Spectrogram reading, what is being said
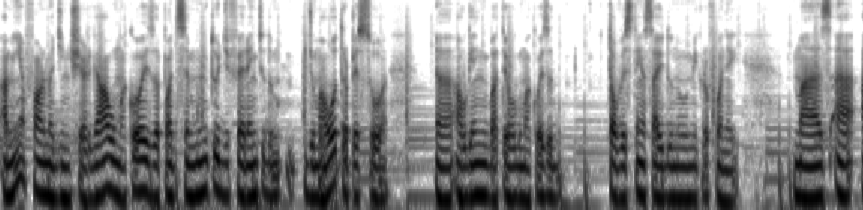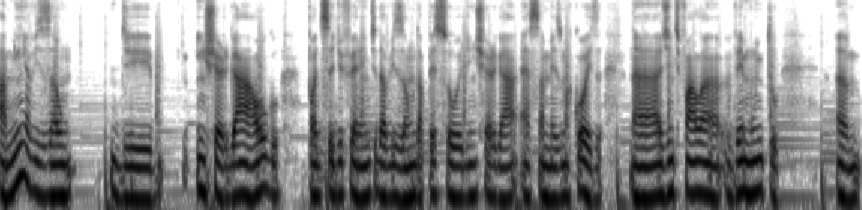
a minha forma de enxergar uma coisa pode ser muito diferente do, de uma outra pessoa. Uh, alguém bateu alguma coisa talvez tenha saído no microfone aí. Mas a, a minha visão de enxergar algo pode ser diferente da visão da pessoa de enxergar essa mesma coisa. Uh, a gente fala, vê muito um,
